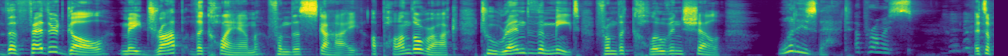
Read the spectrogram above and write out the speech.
The feathered gull may drop the clam from the sky upon the rock to rend the meat from the cloven shell. What is that? A promise. It's a,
